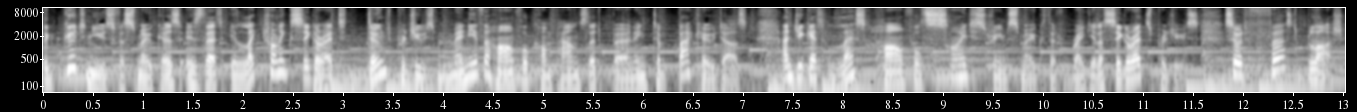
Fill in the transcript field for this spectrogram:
The good news for smokers is that electronic cigarettes don't produce many of the harmful compounds that burning tobacco does, and you get less harmful side stream smoke that regular cigarettes produce. So, at first blush,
